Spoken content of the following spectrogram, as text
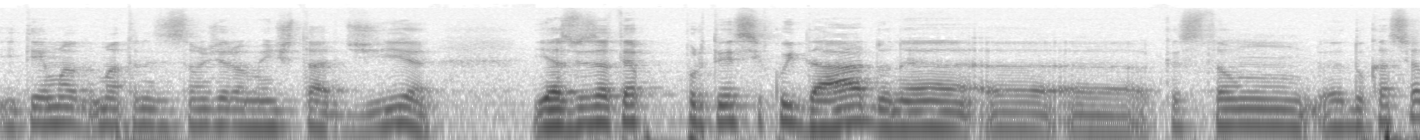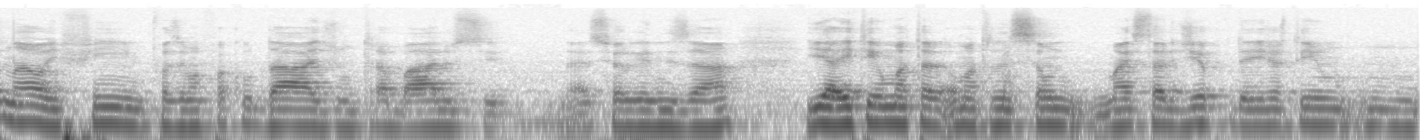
e tem uma, uma transição geralmente tardia, e às vezes até por ter esse cuidado, né, a, questão educacional, enfim, fazer uma faculdade, um trabalho, se, né, se organizar, e aí tem uma, uma transição mais tardia, porque daí já tem um, um,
